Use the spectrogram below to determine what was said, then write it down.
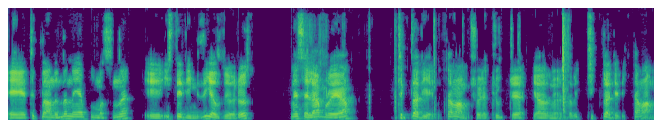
e, tıklandığında ne yapılmasını e, istediğimizi yazıyoruz. Mesela buraya tıkla diyelim. Tamam mı? Şöyle Türkçe yazmıyoruz tabii. Tıkla dedik. Tamam mı?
